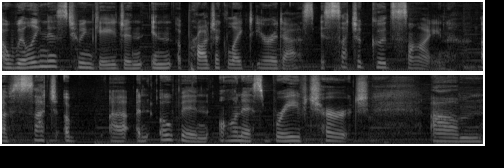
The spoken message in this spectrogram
a willingness to engage in, in a project like Iridesce is such a good sign of such a uh, an open, honest, brave church, um,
